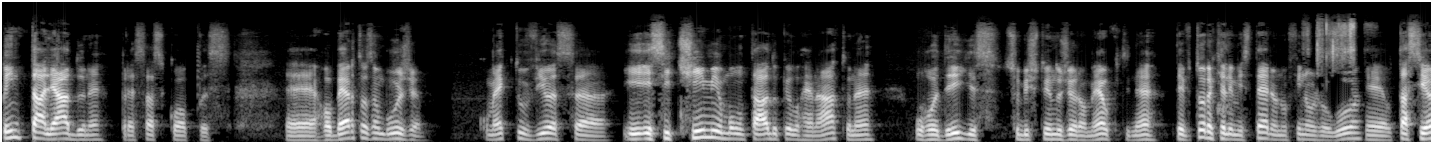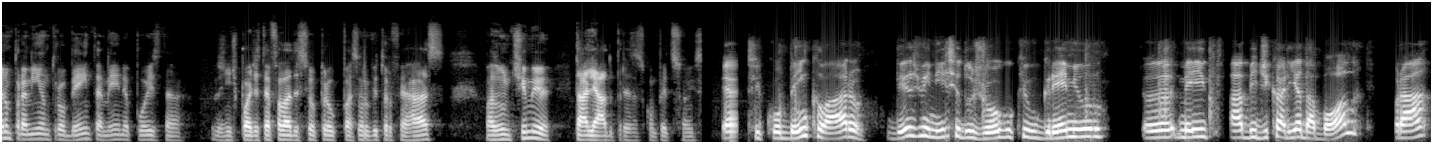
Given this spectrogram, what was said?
bem talhado né, para essas Copas. É, Roberto Zambuja, como é que tu viu essa, esse time montado pelo Renato, né? o Rodrigues substituindo o Jeromel, que né, teve todo aquele mistério, no fim não jogou. É, o Tassiano, para mim, entrou bem também depois da. A gente pode até falar da sua preocupação no Vitor Ferraz, mas um time talhado para essas competições. É, ficou bem claro desde o início do jogo que o Grêmio uh, meio abdicaria da bola para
